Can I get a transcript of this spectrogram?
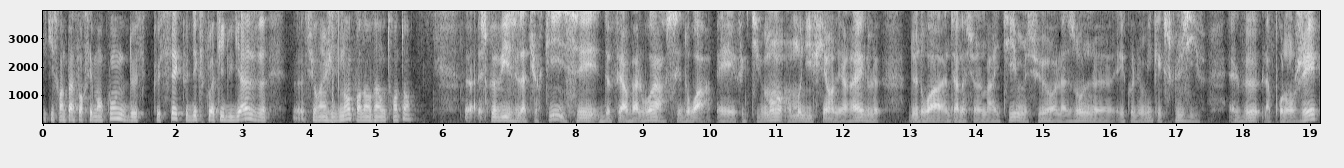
et qui ne se rendent pas forcément compte de ce que c'est que d'exploiter du gaz euh, sur un gisement pendant 20 ou 30 ans. Euh, ce que vise la Turquie, c'est de faire valoir ses droits. Et effectivement, en modifiant les règles de droit international maritime sur la zone euh, économique exclusive. Elle veut la prolonger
